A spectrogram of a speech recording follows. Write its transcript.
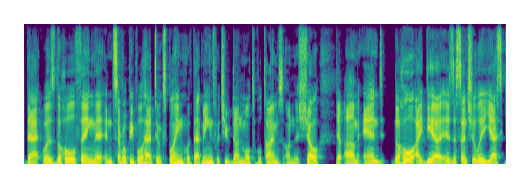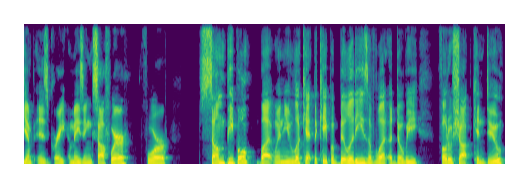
that was the whole thing that, and several people had to explain what that means, which you've done multiple times on this show. Yep. Um, and the whole idea is essentially yes, GIMP is great, amazing software for some people, but when you look at the capabilities of what Adobe Photoshop can do,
